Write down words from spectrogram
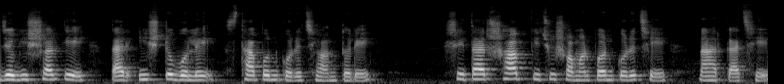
যোগীশ্বরকে তার ইষ্ট বলে স্থাপন করেছে অন্তরে। সে তার সব কিছু সমর্পণ করেছে তার কাছে।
